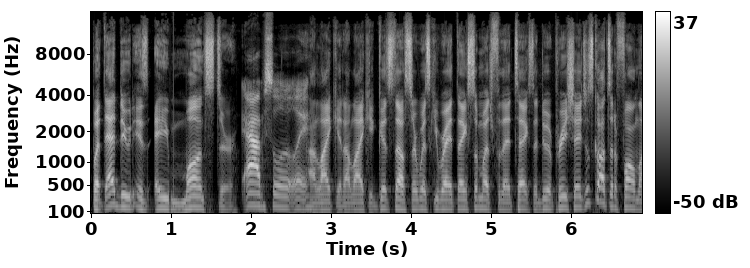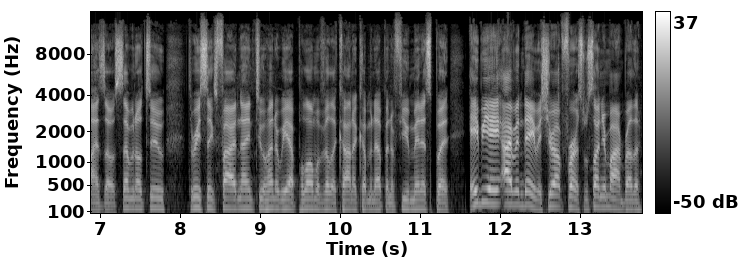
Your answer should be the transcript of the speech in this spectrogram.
But that dude is a monster. Absolutely. I like it. I like it. Good stuff, Sir Whiskey Ray. Thanks so much for that text. I do appreciate it. Just go out to the phone lines, though 702 365 9200. We have Paloma Villicana coming up in a few minutes. But ABA Ivan Davis, you're up first. What's on your mind, brother?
